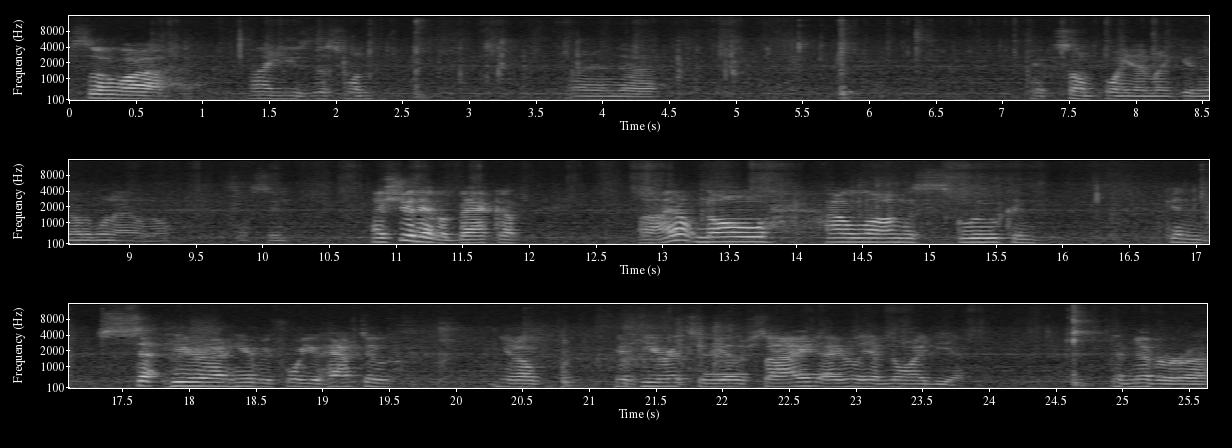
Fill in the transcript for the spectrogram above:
so uh, I use this one. And uh, at some point I might get another one, I don't know. We'll see. I should have a backup. Uh, I don't know how long this glue can can set here on here before you have to, you know, adhere it to the other side. I really have no idea. I've never uh,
